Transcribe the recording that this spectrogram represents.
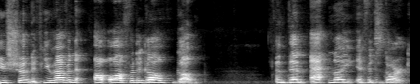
You should. If you have an uh, offer to go, go. And then at night, if it's dark,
